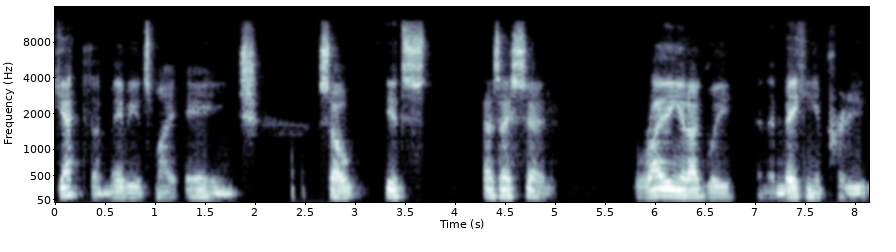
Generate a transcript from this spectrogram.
them. Maybe it's my age. So it's, as I said, writing it ugly and then making it pretty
